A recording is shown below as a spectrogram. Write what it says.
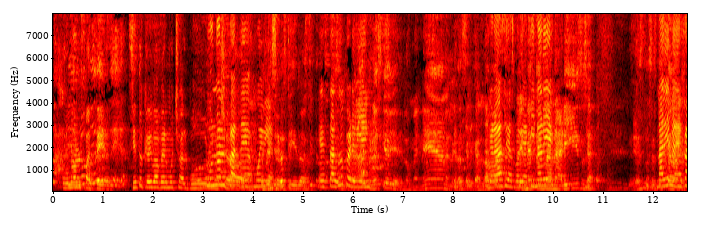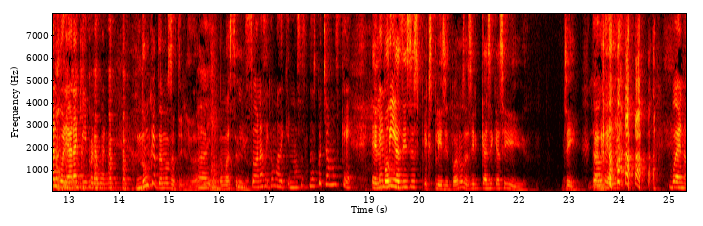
barrio? Un olfateo. Siento que hoy va a haber mucho albur. Un mucho olfateo, muy bien. sentido. Está súper bien. Pero es que, oye, lo menean, le das el calor. Gracias, porque le aquí metes nadie- la nariz, o sea. Nadie me deja alburear aquí, pero bueno. Nunca te hemos detenido, ¿eh? Ay. Nomás te digo. Son así como de que no, no escuchamos que... El En podcast fin. dice explicit, podemos decir casi, casi. Sí. Ok. Bueno,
